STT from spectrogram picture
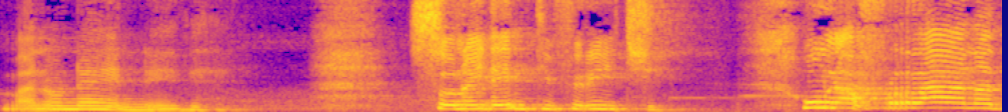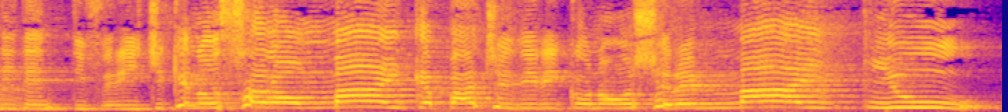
Ma non è neve, sono i dentifrici, una frana di dentifrici che non sarò mai capace di riconoscere, mai più.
